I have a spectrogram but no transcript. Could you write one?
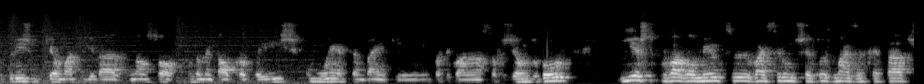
O turismo que é uma atividade não só fundamental para o país, como é também aqui, em particular na nossa região do Douro, e este provavelmente vai ser um dos setores mais afetados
